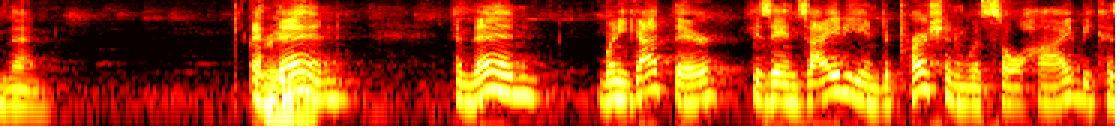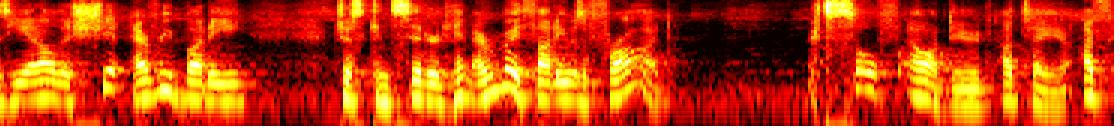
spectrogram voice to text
then. And then and then when he got there, his anxiety and depression was so high because he had all this shit. Everybody just considered him. Everybody thought he was a fraud. It's so oh, dude, I'll tell you. I've,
